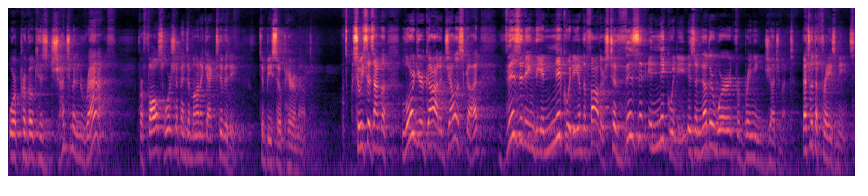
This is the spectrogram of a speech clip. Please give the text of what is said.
or provoke his judgment and wrath for false worship and demonic activity to be so paramount? So he says, I'm the Lord your God, a jealous God, visiting the iniquity of the fathers. To visit iniquity is another word for bringing judgment. That's what the phrase means.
